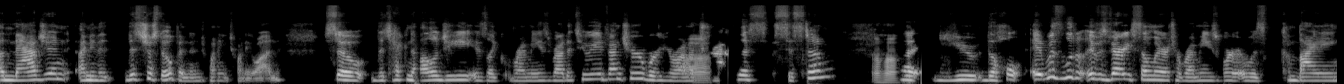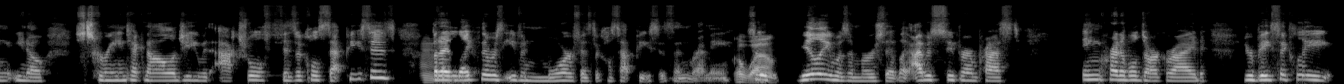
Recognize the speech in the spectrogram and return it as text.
imagine, I mean, this just opened in 2021. So the technology is like Remy's Ratatouille Adventure, where you're on a Ah. trackless system, Uh huh. but you, the whole, it was little, it was very similar to Remy's, where it was combining, you know, screen technology with actual physical set pieces. But I like there was even more physical set pieces than Remy. Oh, So wow. it really was immersive. Like I was super impressed. Incredible dark ride. You're basically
